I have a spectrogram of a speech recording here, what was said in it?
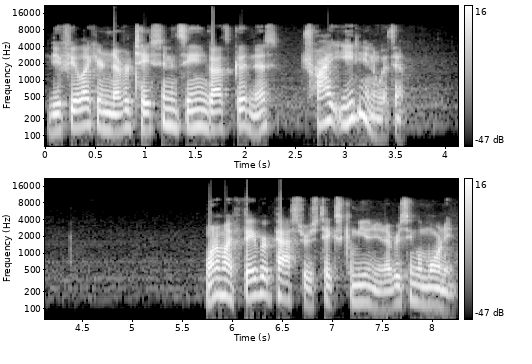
If you feel like you're never tasting and seeing God's goodness, try eating with him. One of my favorite pastors takes communion every single morning.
